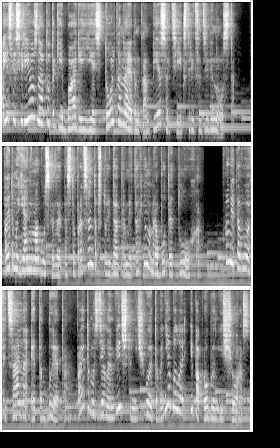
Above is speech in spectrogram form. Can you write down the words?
А если серьезно, то такие баги есть только на этом компе с RTX 3090. Поэтому я не могу сказать на 100%, что редактор MetaHuman работает плохо. Кроме того, официально это бета, поэтому сделаем вид, что ничего этого не было и попробуем еще раз.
